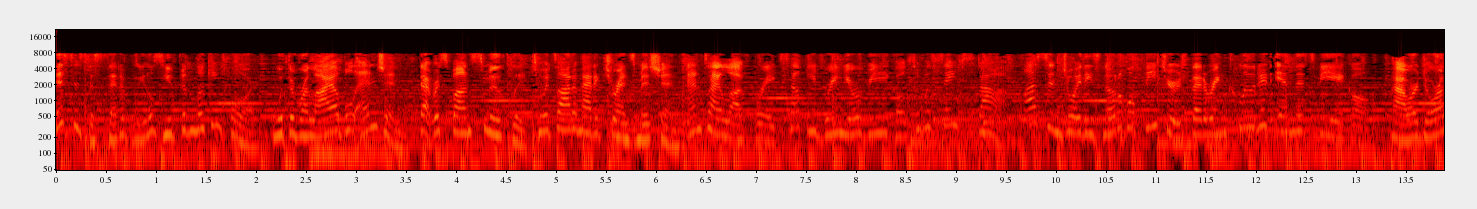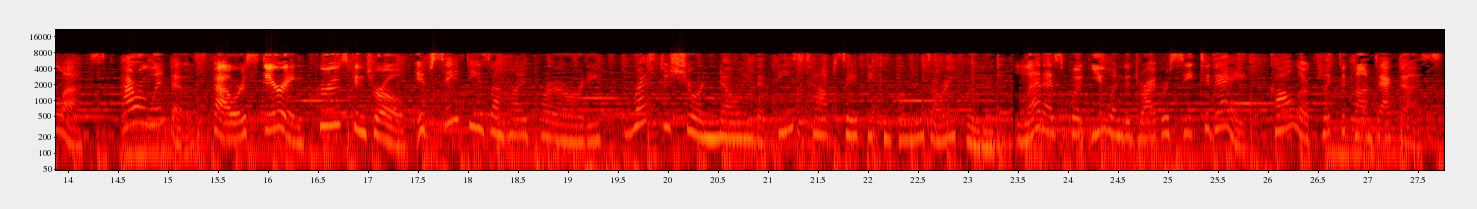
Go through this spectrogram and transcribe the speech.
This is the set of wheels you've been looking for with a reliable engine that responds smoothly to its automatic transmission. Anti-lock brakes help you bring your vehicle to a safe stop. Plus, enjoy these notable features that are included in this vehicle. Power door locks, power windows, power steering, cruise control. If safety is a high priority, rest assured knowing that these top safety components are included. Let us put you in the driver's seat today. Call or click to contact us.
